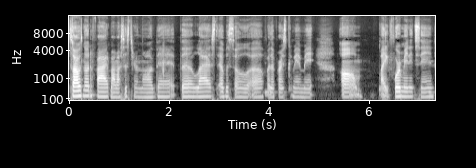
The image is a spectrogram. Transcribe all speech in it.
so I was notified by my sister-in-law that the last episode uh, for the first commandment, um, like four minutes in,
